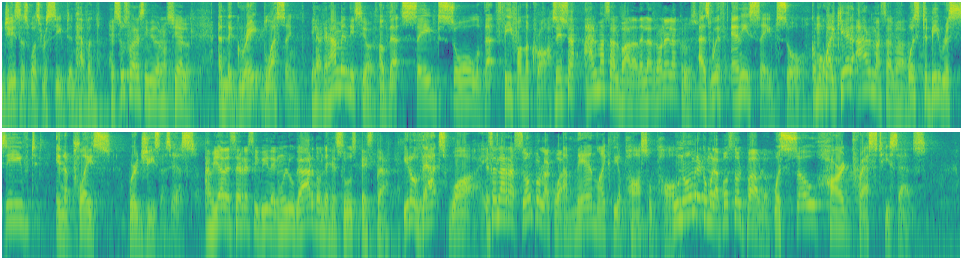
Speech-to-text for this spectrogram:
Jesus was received in heaven, Jesús fue recibido en los cielos. and the great blessing Y la gran bendición of that saved soul of that thief on the cross, de esa alma salvada del ladrón en la cruz, as with any saved soul, como cualquier alma salvada, was to be received in a place where Jesus is. había de ser recibida en un lugar donde Jesús está. You know, that's why Esa es la razón por la cual. a man like the Apostle Paul un hombre como el apóstol Pablo was so hard pressed, he says,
